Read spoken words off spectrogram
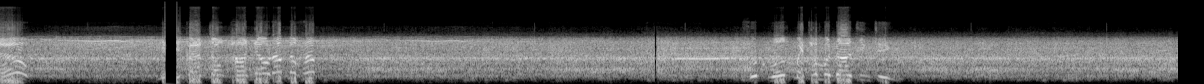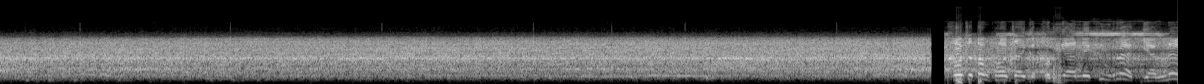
แล้วารเจองผ่านแนวรับแล้วครับฟุตเวิร์กไม่ธรรมดาจริง ๆเขาจะต้องพอใจกับผลงานในครึ่งแรกอย่างแน่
